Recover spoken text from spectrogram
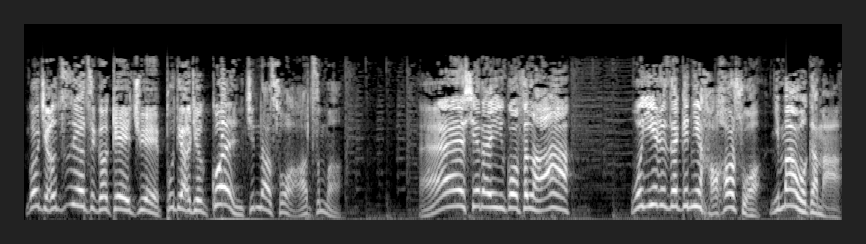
我就只有这个格局，不钓就滚，紧到说啥子嘛？哎，谢大爷，你过分了啊！我一直在跟你好好说，你骂我干嘛？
